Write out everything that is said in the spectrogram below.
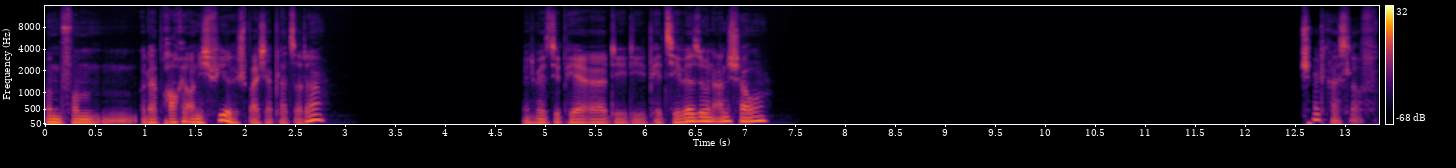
Vom, vom, oder braucht ja auch nicht viel Speicherplatz, oder? Wenn ich mir jetzt die, äh, die, die PC-Version anschaue. Schaltkreislauf.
